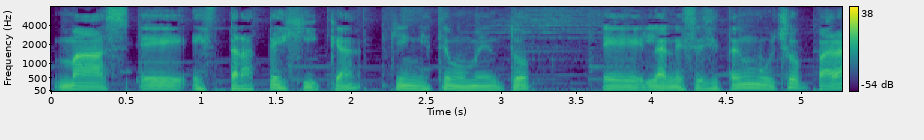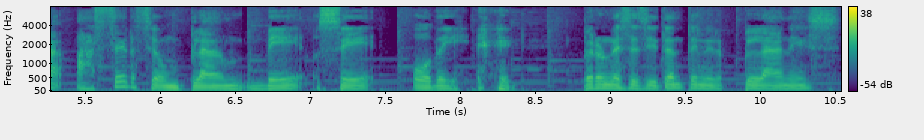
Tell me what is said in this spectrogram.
más eh, estratégica, que en este momento la necesitan mucho para hacerse un plan B, C o D. Pero necesitan tener planes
